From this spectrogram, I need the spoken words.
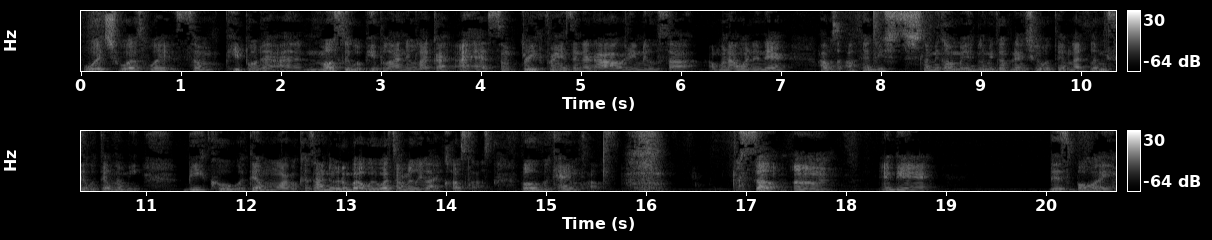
which was with some people that I, mostly with people I knew. Like I, I had some three friends in there that I already knew. So I, when I went in there, I was like, okay, bitch, let me go, let me go up there and chill with them. Like, let me sit with them. Let me be cool with them more because I knew them, but we wasn't really like close, close. But we became close. So, um, and then this boy,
